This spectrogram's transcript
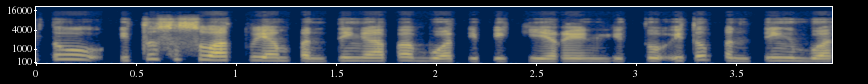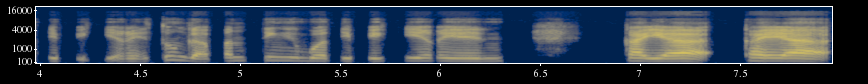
itu itu sesuatu yang penting apa buat dipikirin gitu, itu penting buat dipikirin, itu nggak penting buat dipikirin." Kayak kayak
